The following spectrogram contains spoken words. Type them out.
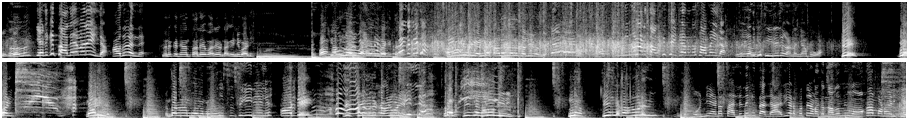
എനിക്ക് തലവരയില്ല. അത് തന്നെ. നിനക്ക് ഞാൻ തലേ വര ഉണ്ടാക്കി ഇനി പാടി വാ നല്ലൊരു വര ഉണ്ടാക്കി തരാം. അതോടുകൂടി എന്റെ തലേ വരെ തെളിവല്ലോ നിങ്ങളോട് തർക്കിച്ചേക്കാനൊന്നും സമയമില്ല. എനിക്ക് സീരിയൽ കാണാൻ ഞാൻ പോവാം. വാടി. വാടി. എന്താ കാണാൻ പോകുന്ന പറഞ്ഞത്? സീരിയൽ. സീരിയൽ കാണുവടി നീ? സീരിയൽ കാണുവടി എന്റെ തല്ലുന്നെങ്കിൽ തല്ല. അരി അടപ്പത്ത് കിടക്കുന്ന. അതൊന്നും നോക്കാൻ പോണോ എനിക്ക്.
